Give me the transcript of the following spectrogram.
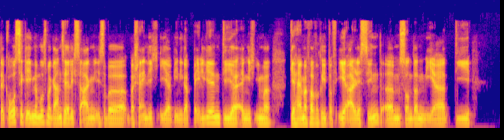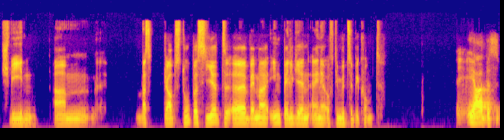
Der große Gegner, muss man ganz ehrlich sagen, ist aber wahrscheinlich eher weniger Belgien, die ja eigentlich immer geheimer Favorit auf eh alles sind, ähm, sondern mehr die Schweden. Ähm, was glaubst du passiert, äh, wenn man in Belgien eine auf die Mütze bekommt? Ja, das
